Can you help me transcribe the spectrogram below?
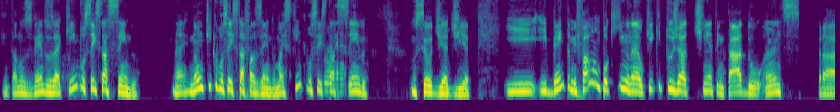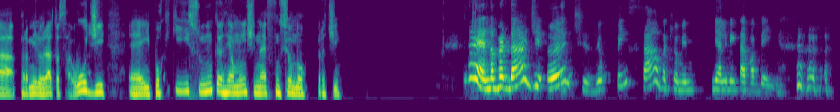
quem está nos vendo, é quem você está sendo, né? Não o que, que você está fazendo, mas quem que você está é. sendo no seu dia a dia. E, e Benta, me fala um pouquinho, né? O que que tu já tinha tentado antes para melhorar a tua saúde é, e por que que isso nunca realmente né, funcionou para ti? É, na verdade, antes eu pensava que eu me, me alimentava bem.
